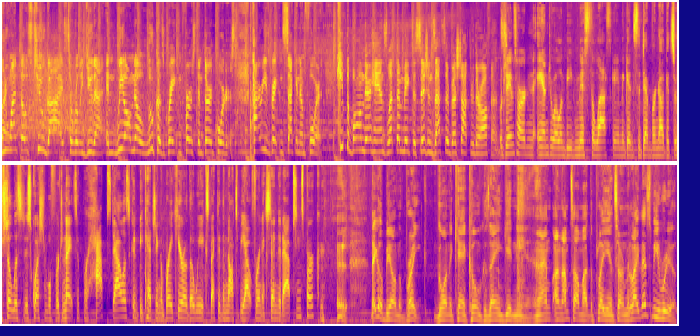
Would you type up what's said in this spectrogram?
You want those two guys to really do that. And we all know Luka's great in first and third quarters. Kyrie's great in second and fourth. Keep the ball in their hands, let them make decisions. That's their best shot through their offense. Well, James Harden and Joel Embiid missed the last game against the Denver Nuggets. They're still listed as questionable for tonight, so perhaps Dallas could be catching a break here, although we expected them not to be out for an extended absence, Perk. they gonna be on the break going to Cancun because they ain't getting in. And I'm, I'm, I'm talking about the play-in tournament. Like, let's be real.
